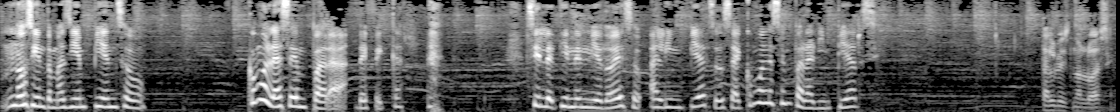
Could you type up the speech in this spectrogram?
no siento, más bien pienso ¿cómo le hacen para defecar? si le tienen miedo a eso, a limpiarse, o sea, ¿cómo le hacen para limpiarse? Tal vez no lo hacen.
